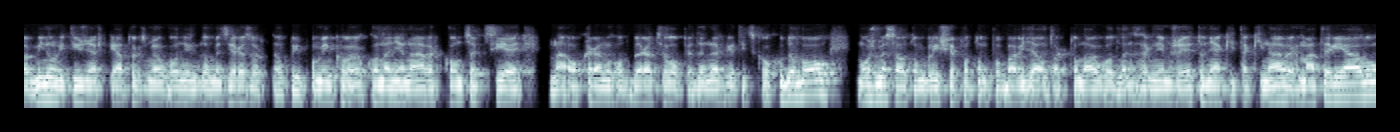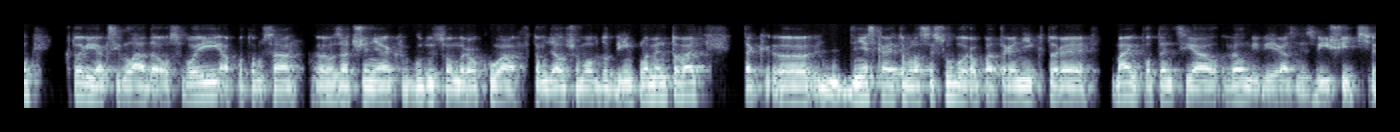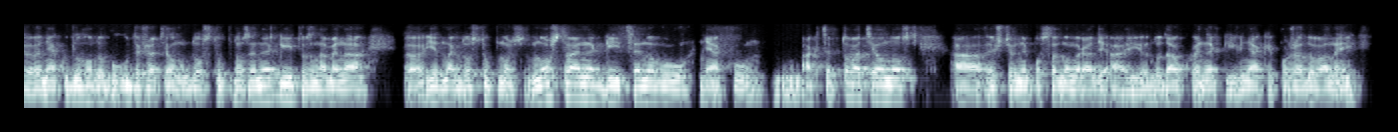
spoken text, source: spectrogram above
minulý týždeň v piatok sme uvoľnili do medzirezortného pripomienkového konania návrh koncepcie na ochranu odberateľov pred energetickou chudobou. Môžeme sa o tom bližšie potom pobaviť, ale takto na úvod len zhrniem, že je to nejaký taký návrh materiálu, ktorý ak si vláda osvojí a potom sa e, začne nejak v budúcom roku a v tom ďalšom období implementovať, tak e, dneska je to vlastne súbor opatrení, ktoré majú potenciál veľmi výrazne zvýšiť e, nejakú dlhodobú udržateľnú dostupnosť energii, to znamená jednak dostupnosť množstva energií, cenovú nejakú akceptovateľnosť a ešte v neposlednom rade aj dodávku energii v nejakej požadovanej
